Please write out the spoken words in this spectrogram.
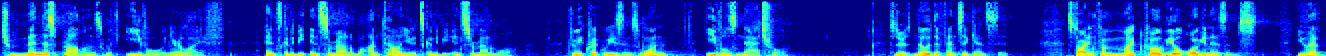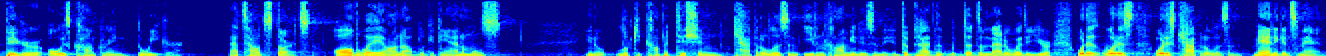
Tremendous problems with evil in your life. And it's going to be insurmountable. I'm telling you, it's going to be insurmountable. Three quick reasons. One, evil's natural. So there's no defense against it. Starting from microbial organisms. you have bigger always conquering the weaker. That's how it starts. All the way on up. Look at the animals. You know, look at competition, capitalism, even communism. It doesn't matter whether you're what is what is what is capitalism? Man against man.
